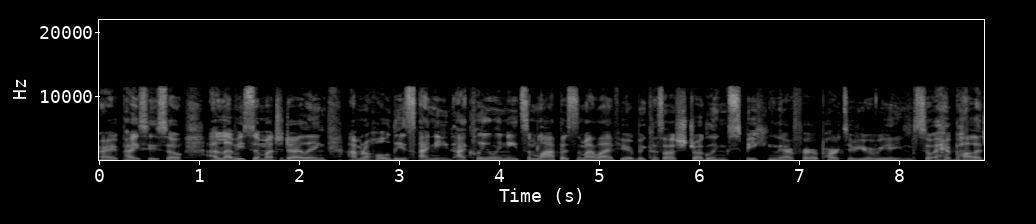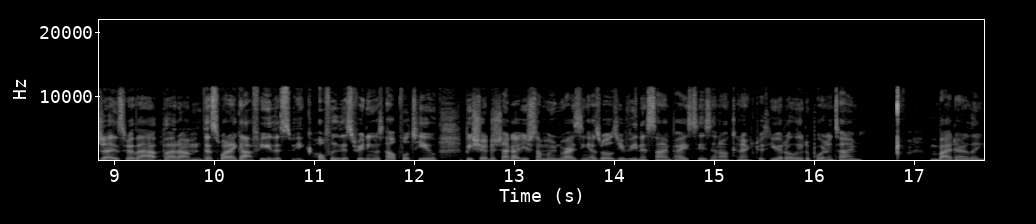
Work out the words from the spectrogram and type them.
All right, Pisces. So I love you so much, darling. I'm gonna hold these. I need. I clearly need some lapis in my life here because I was struggling speaking there for parts of your reading. So I apologize for that. But um, that's what I got for you this week. Hopefully, this reading was helpful to you. Be sure to check out your Sun, Moon, Rising, as well as your Venus sign, Pisces, and I'll connect with you at a later point in time. Bye, darling.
